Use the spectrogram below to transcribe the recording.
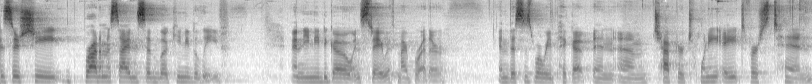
And so she brought him aside and said, Look, you need to leave, and you need to go and stay with my brother. And this is where we pick up in um, chapter 28, verse 10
